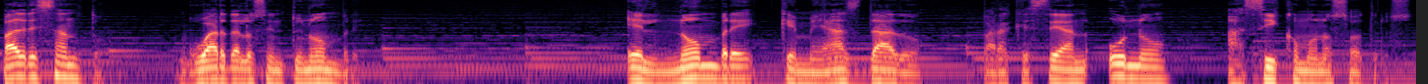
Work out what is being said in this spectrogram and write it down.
Padre Santo, guárdalos en tu nombre, el nombre que me has dado para que sean uno así como nosotros.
